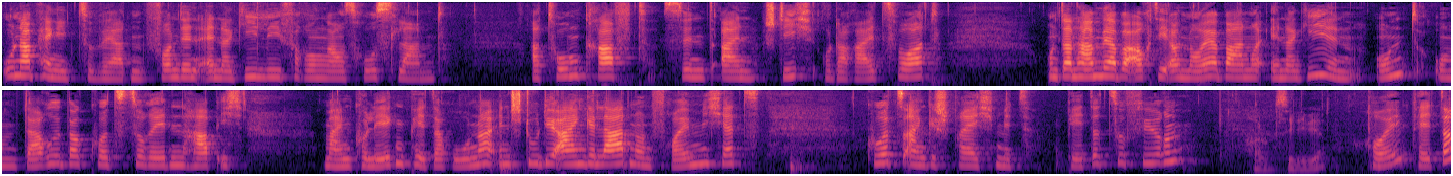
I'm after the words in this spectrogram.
unabhängig zu werden von den Energielieferungen aus Russland. Atomkraft sind ein Stich- oder Reizwort. Und dann haben wir aber auch die erneuerbaren Energien. Und um darüber kurz zu reden, habe ich meinen Kollegen Peter Rohner ins Studio eingeladen und freue mich jetzt, kurz ein Gespräch mit Peter zu führen. Hallo Silvia. Hoi, Peter.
